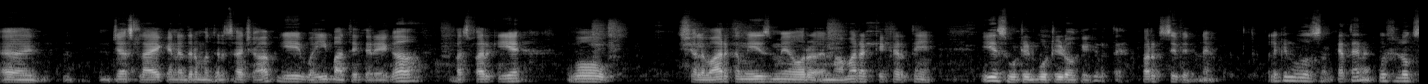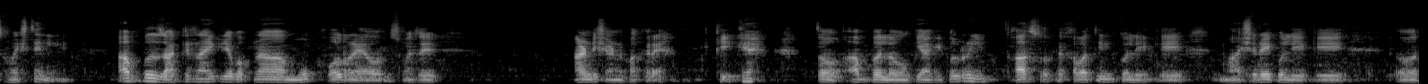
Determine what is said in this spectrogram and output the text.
जस्ट लाइक अनदर मदरसा छाप, ये वही बातें करेगा। बस फ़र्क ये वो शलवार कमीज़ में और इमामा रख के करते हैं, ये सूटेड बूटेड होके करते हैं, फ़र्क सिर्फ़ इतना है। लेकिन वो कहते हैं ना, कुछ लोग समझते नहीं हैं। अब जाकिर नाइक जब अपना मुँह खोल रहे हैं और उसमें से आंडी शंड पक रहे ठीक है। तो अब लोगों की आँखें खुल रही हैं ख़ास तौर पे ख़वातीन को लेके, माशरे को लेके, और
